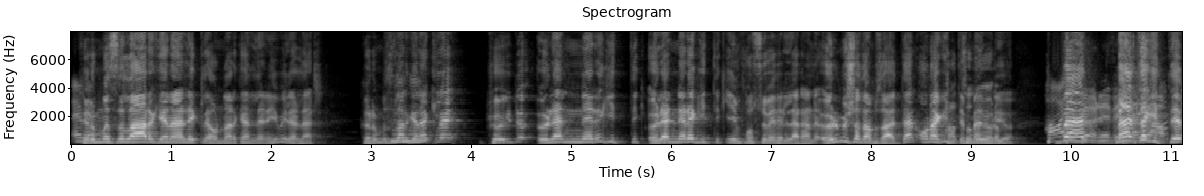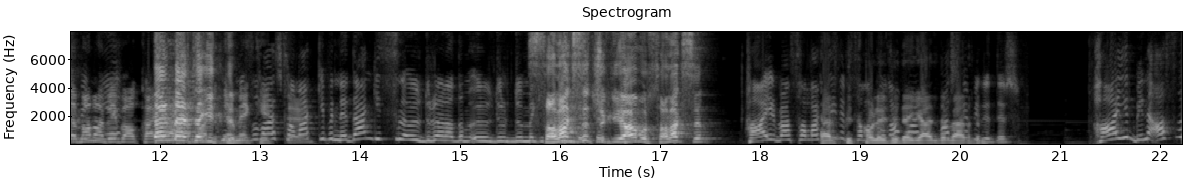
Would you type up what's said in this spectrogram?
Evet. Kırmızılar genellikle onlar kendilerini iyi bilirler. Kırmızılar genellikle köyde ölenlere gittik, ölenlere gittik infosu verirler. Hani ölmüş adam zaten ona gittim ben Katılıyorum. diyor. Hayır, Ben Görevimi Mert'e yaptım gittim. Ama bir boka Ben Mert'e gittim. Kırmızılar salak gibi neden gitsin öldüren adamı öldürdüğüme gitsin Salaksın desin. çünkü Yağmur salaksın. Hayır ben salak Ters değilim. Salak psikoloji olan de geldi, başka verdim. biridir. Hayır beni asma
